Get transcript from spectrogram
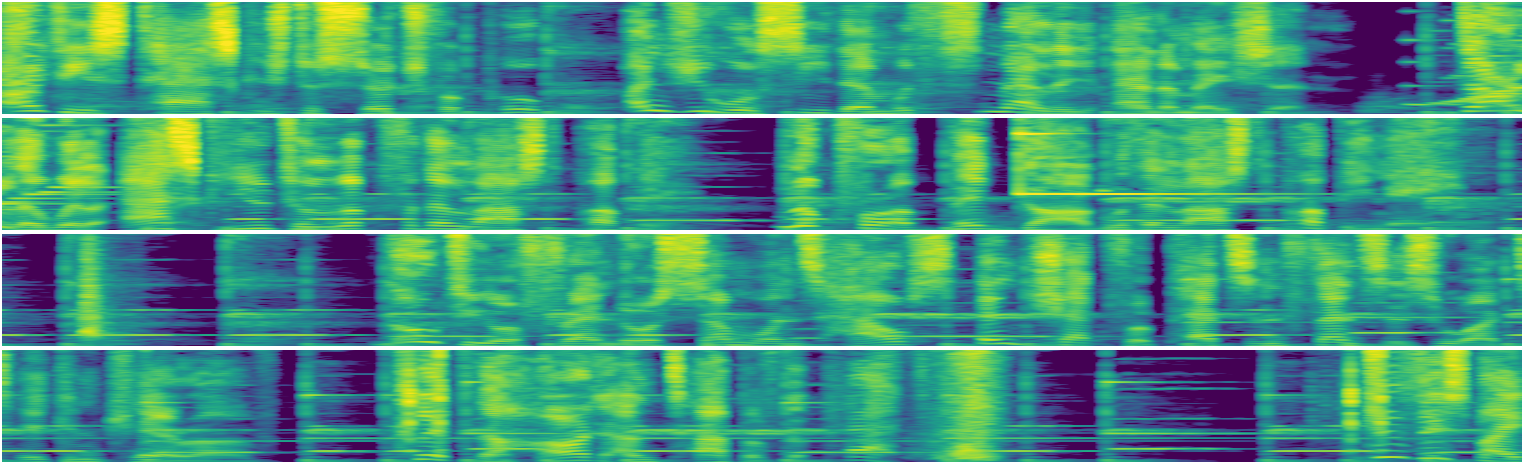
Artie's task is to search for poop, and you will see them with smelly animation. Darla will ask you to look for the lost puppy. Look for a big dog with a lost puppy name. Go to your friend or someone's house and check for pets and fences who are taken care of. Click the heart on top of the pet. Do this by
